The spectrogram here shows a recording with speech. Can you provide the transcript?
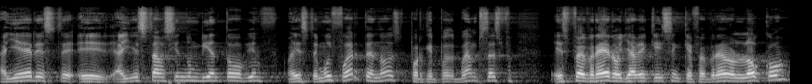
Ayer, este, eh, estaba haciendo un viento bien, este, muy fuerte, ¿no? Porque, pues, bueno, pues, es, febrero, ya ve que dicen que febrero loco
